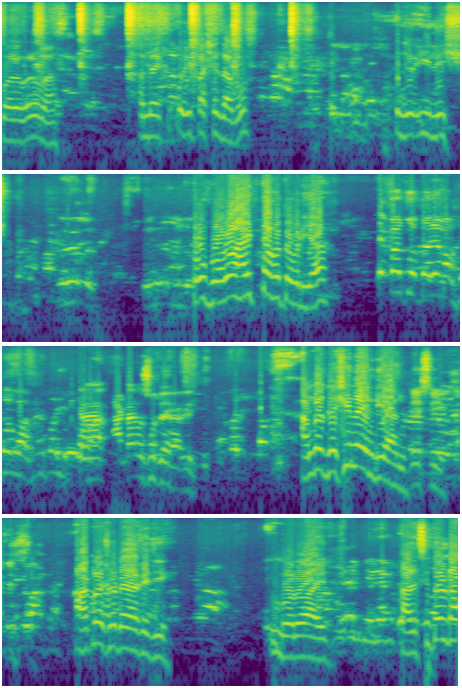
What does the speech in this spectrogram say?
বড় বড় মাছ আমরা ওই পাশে যাব যে ইলিশ ও বড় হাইটটা কত করিয়া আমরা দেশি না ইন্ডিয়ান আঠারোশো টাকা কেজি বড় হাইট আর শীতলটা?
